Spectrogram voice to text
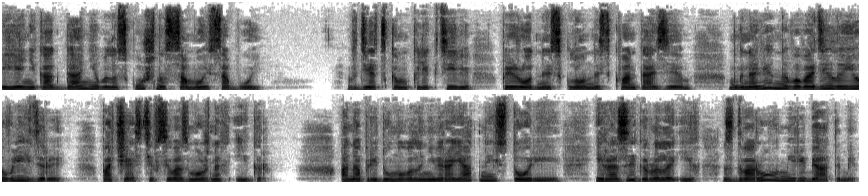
и ей никогда не было скучно с самой собой. В детском коллективе природная склонность к фантазиям мгновенно выводила ее в лидеры по части всевозможных игр. Она придумывала невероятные истории и разыгрывала их с дворовыми ребятами,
